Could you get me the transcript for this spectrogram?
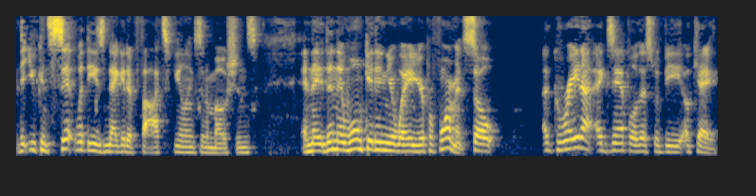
that you can sit with these negative thoughts, feelings, and emotions, and they, then they won't get in your way of your performance. So, a great uh, example of this would be okay,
